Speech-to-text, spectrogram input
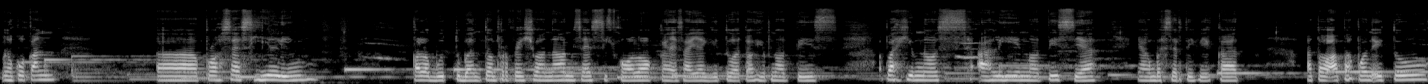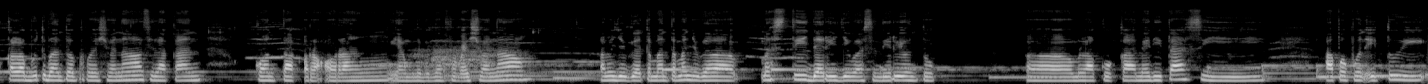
melakukan uh, proses healing. Kalau butuh bantuan profesional misalnya psikolog kayak saya gitu atau hipnotis apa hipnos ahli hipnotis ya yang bersertifikat? Atau apa pun itu kalau butuh bantuan profesional silakan kontak orang-orang yang benar-benar profesional. Lalu juga teman-teman juga mesti dari jiwa sendiri untuk uh, melakukan meditasi. Apa pun itu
